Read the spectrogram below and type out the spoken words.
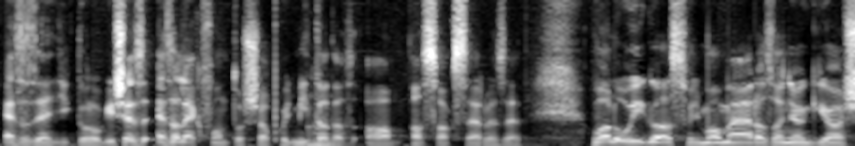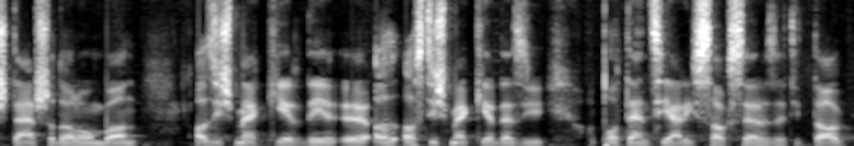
Ez az egyik dolog, és ez, ez a legfontosabb, hogy mit ad a, a, a szakszervezet. Való igaz, hogy ma már az anyagias társadalomban az is megkérdé, azt is megkérdezi a potenciális szakszervezeti tag,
